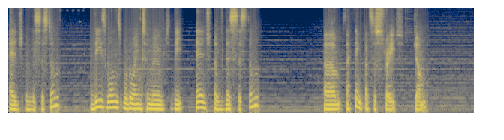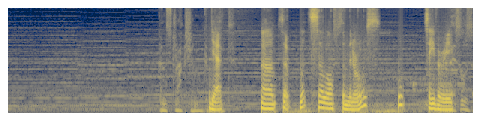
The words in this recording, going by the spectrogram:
edge of the system. These ones we're going to move to the edge of this system. Um, I think that's a straight jump. Construction. Yeah. Um, so let's sell off some minerals. Oh, savory. Vessels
